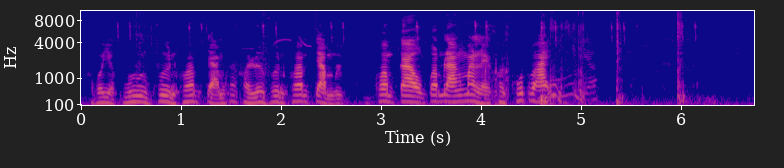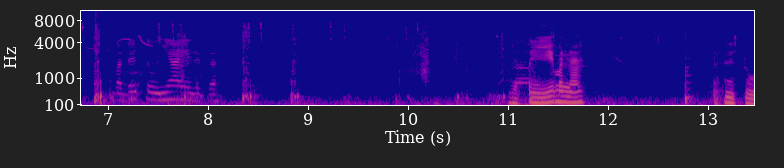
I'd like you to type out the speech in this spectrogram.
เขาบ่อยากฟื้นฟื้นความจำเขาคอยเลือกฟื้นความจำความเก่าความหลังมาเลยคอยคุดไว้มันได้ตัวใหญ่เลยกะอย่าตีมันนะนี่ตัว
